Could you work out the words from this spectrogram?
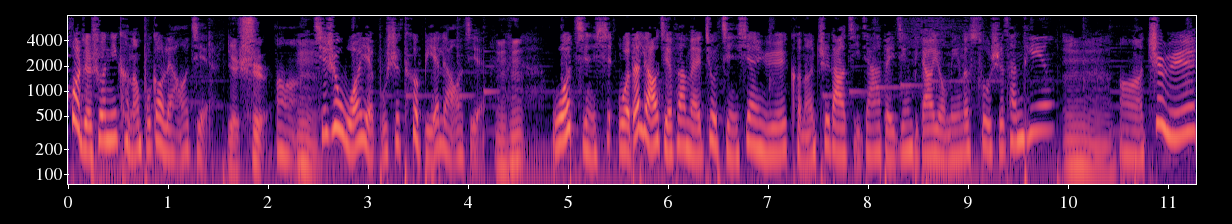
或者说你可能不够了解，也是，嗯，其实我也不是特别了解，嗯哼，我仅限我的了解范围就仅限于可能知道几家北京比较有名的素食餐厅，嗯，嗯，至于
